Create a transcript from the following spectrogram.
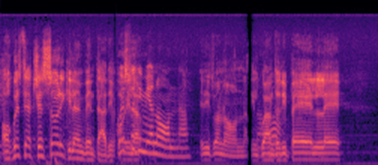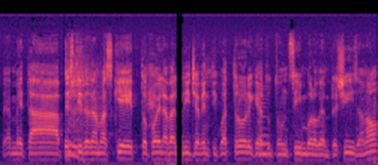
Ho questi accessori chi li ha inventati? Questo è la- di mia nonna. E di tua nonna. Il No. guanto di pelle, a metà vestita da maschietto, poi la valigia 24 ore che ha tutto un simbolo ben preciso, no?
